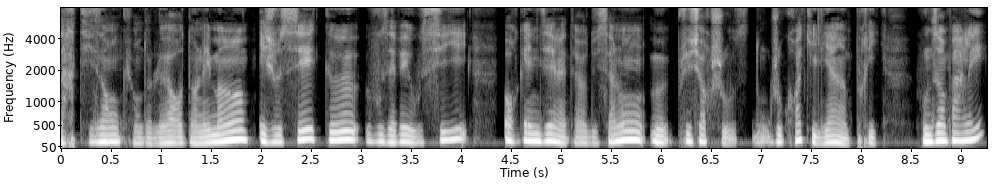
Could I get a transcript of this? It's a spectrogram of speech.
artisans qui ont de l'or dans les mains. Et je sais que vous avez aussi organisé à l'intérieur du salon euh, plusieurs choses. Donc, je crois qu'il y a un prix. Vous nous en parlez?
